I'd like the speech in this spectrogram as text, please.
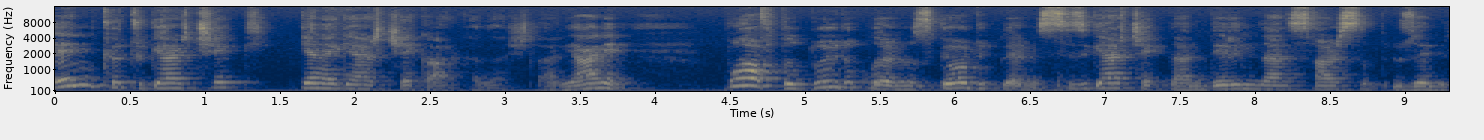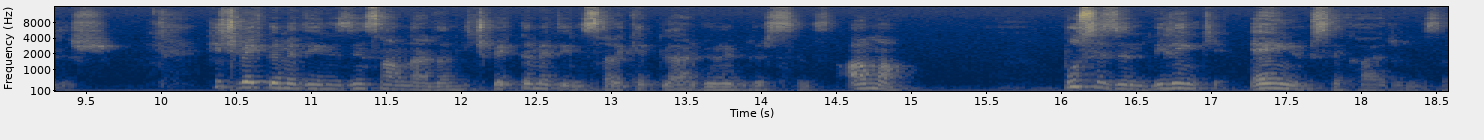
en kötü gerçek gene gerçek arkadaşlar. Yani bu hafta duyduklarınız, gördükleriniz sizi gerçekten derinden sarsıp üzebilir. Hiç beklemediğiniz insanlardan hiç beklemediğiniz hareketler görebilirsiniz. Ama bu sizin bilin ki en yüksek hayrınıza.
